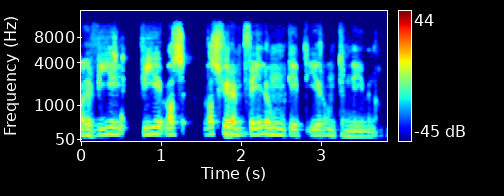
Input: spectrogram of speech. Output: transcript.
Oder wie, wie, was, was für Empfehlungen gebt ihr Unternehmen ab?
